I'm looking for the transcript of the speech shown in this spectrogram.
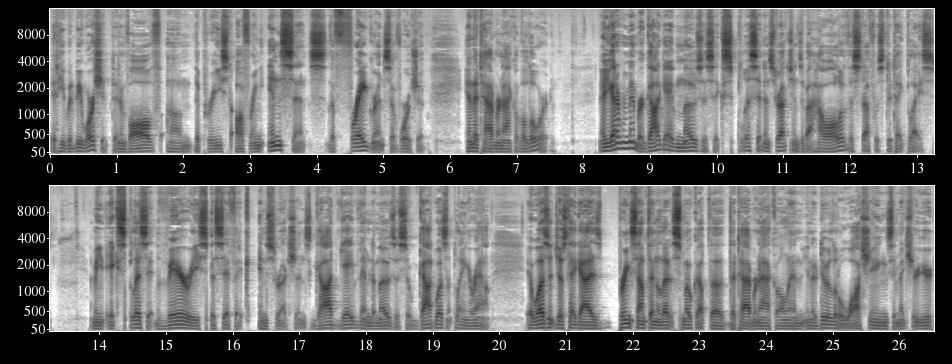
that he would be worshipped. It involved um, the priest offering incense, the fragrance of worship, in the tabernacle of the Lord. Now you got to remember, God gave Moses explicit instructions about how all of this stuff was to take place. I mean, explicit, very specific instructions. God gave them to Moses, so God wasn't playing around. It wasn't just, hey guys, bring something and let it smoke up the, the tabernacle and, you know, do a little washings and make sure you're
